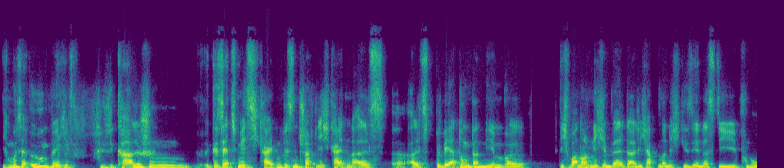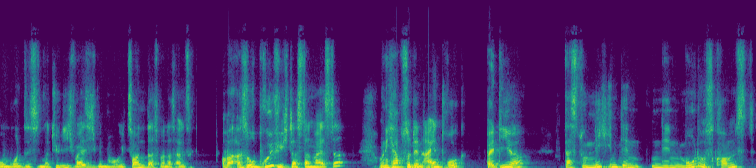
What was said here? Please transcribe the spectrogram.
ich muss ja irgendwelche physikalischen Gesetzmäßigkeiten, Wissenschaftlichkeiten als, äh, als Bewertung dann nehmen, weil ich war noch nicht im Weltall. Ich habe noch nicht gesehen, dass die von oben rund ist. Natürlich weiß ich mit dem Horizont, dass man das alles. Aber so prüfe ich das dann, weißt du? Und ich habe so den Eindruck bei dir, dass du nicht in den, in den Modus kommst,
